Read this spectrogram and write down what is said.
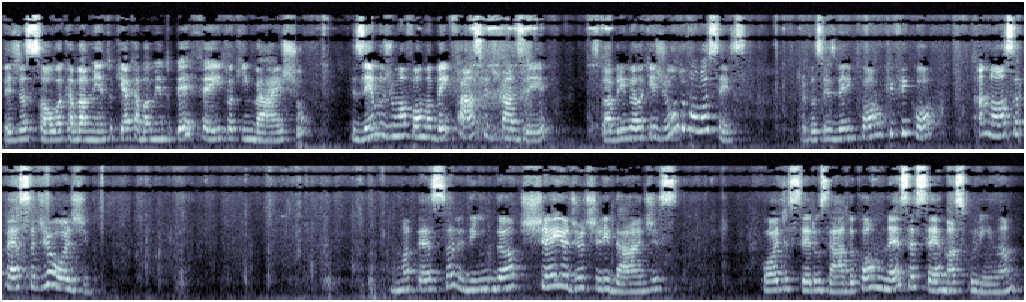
Veja só o acabamento, que é acabamento perfeito aqui embaixo. Fizemos de uma forma bem fácil de fazer. Estou abrindo ela aqui junto com vocês, para vocês verem como que ficou a nossa peça de hoje. Uma peça linda, cheia de utilidades pode ser usado como necessaire masculina,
